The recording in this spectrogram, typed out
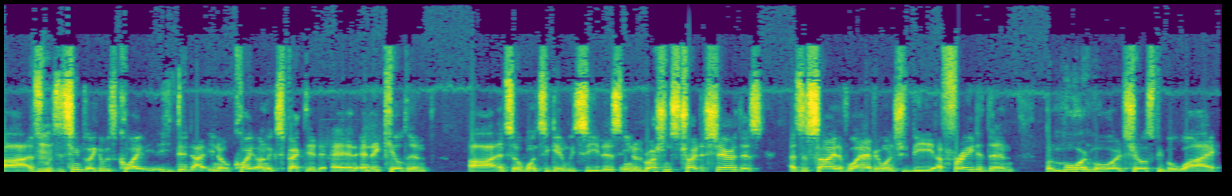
uh, hmm. which it seems like it was quite he did uh, you know quite unexpected, and, and they killed him. Uh, and so once again we see this. You know, Russians try to share this as a sign of why everyone should be afraid of them, but more and more it shows people why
